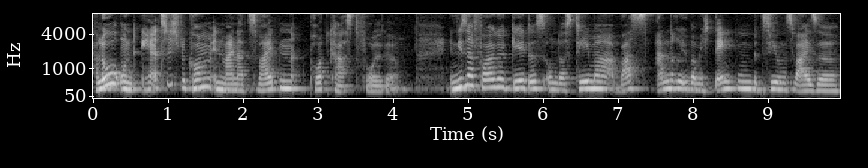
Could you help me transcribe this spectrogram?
Hallo und herzlich willkommen in meiner zweiten Podcast-Folge. In dieser Folge geht es um das Thema, was andere über mich denken, beziehungsweise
